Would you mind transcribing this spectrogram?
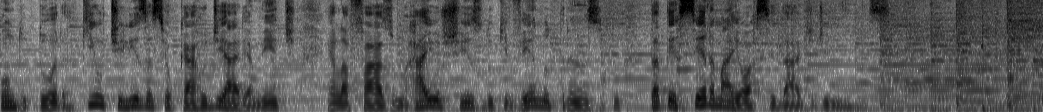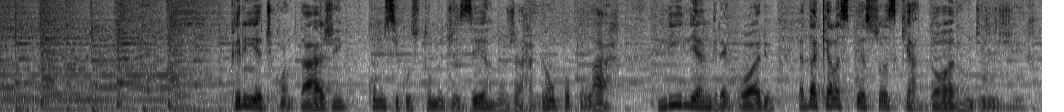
Condutora que utiliza seu carro diariamente, ela faz um raio-x do que vê no trânsito da terceira maior cidade de Minas. Cria de contagem, como se costuma dizer no jargão popular, Lilian Gregório é daquelas pessoas que adoram dirigir.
